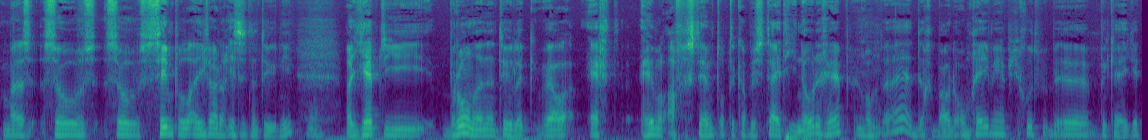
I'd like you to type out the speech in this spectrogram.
maar zo, zo simpel eenvoudig is het natuurlijk niet. Nee. Want je hebt die bronnen natuurlijk wel echt helemaal afgestemd op de capaciteit die je nodig hebt. Mhm. Op de, eh, de gebouwde omgeving heb je goed be- bekeken.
